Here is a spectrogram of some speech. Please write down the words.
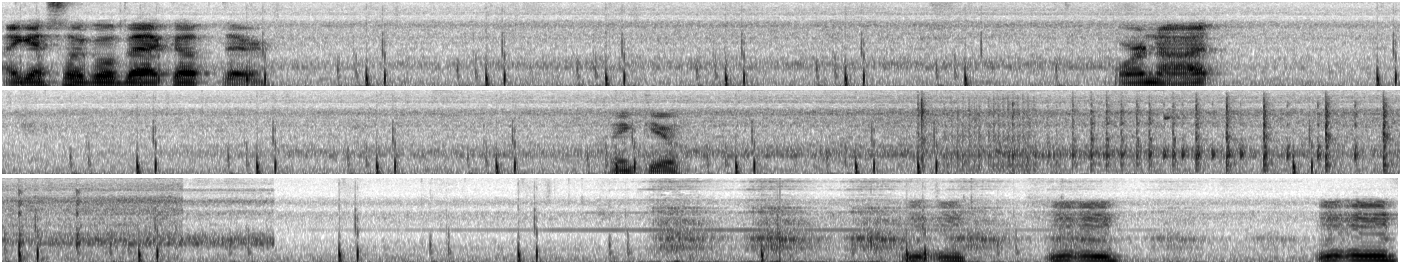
I guess I'll go back up there. Or not. Thank you. Mm-mm. Mm-mm. Mm-mm.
